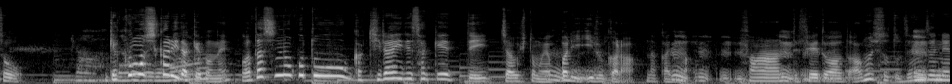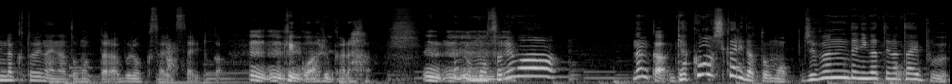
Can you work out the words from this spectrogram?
そう。まあ逆もしかりだけどなね私のことが嫌いで避けていっちゃう人もやっぱりいるから中には。うんうんうんファーンってフェードアウト。あの人と全然連絡取れないなと思ったらブロックされてたりとかうんうんうん結構あるから。うんうんうん多分もうそれはなんか逆もしかりだと思う。自分で苦手なタイプ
